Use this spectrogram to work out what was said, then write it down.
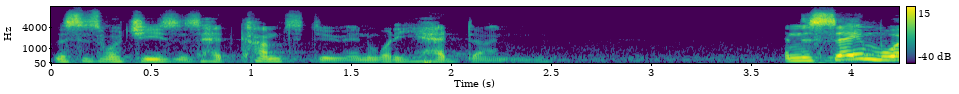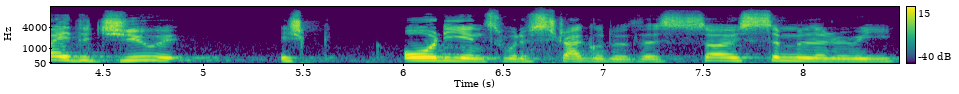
this is what Jesus had come to do and what he had done. In the same way the Jewish audience would have struggled with this, so similarly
